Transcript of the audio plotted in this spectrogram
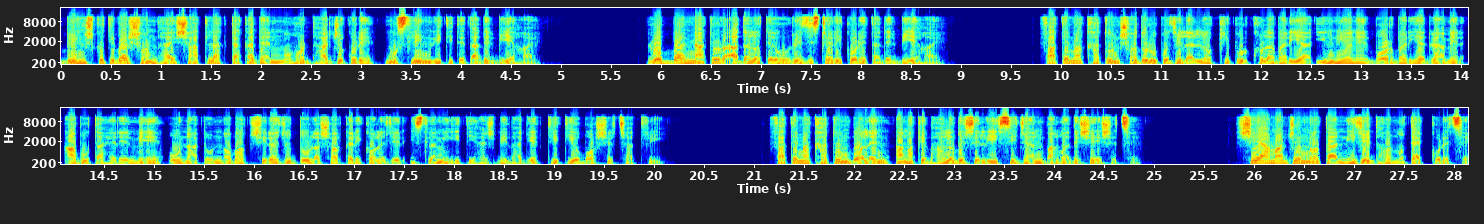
বৃহস্পতিবার সন্ধ্যায় সাত লাখ টাকা দেন মোহর ধার্য করে মুসলিম রীতিতে তাদের বিয়ে হয়। রোববার নাটোর আদালতেও রেজিস্ট্রারি করে তাদের বিয়ে হয়। ফাতেমা খাতুন সদর উপজেলার লক্ষ্মীপুর খোলাবাড়িয়া ইউনিয়নের বরবাড়িয়া গ্রামের আবু তাহেরের মেয়ে ও নাটোর নবাব সিরাজউদ্দৌলা সরকারি কলেজের ইসলামী ইতিহাস বিভাগের তৃতীয় বর্ষের ছাত্রী। ফাতেমা খাতুন বলেন, আমাকে ভালোবেসে লিসি জান বাংলাদেশে এসেছে। সে আমার জন্য তার নিজের ধর্ম ত্যাগ করেছে।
